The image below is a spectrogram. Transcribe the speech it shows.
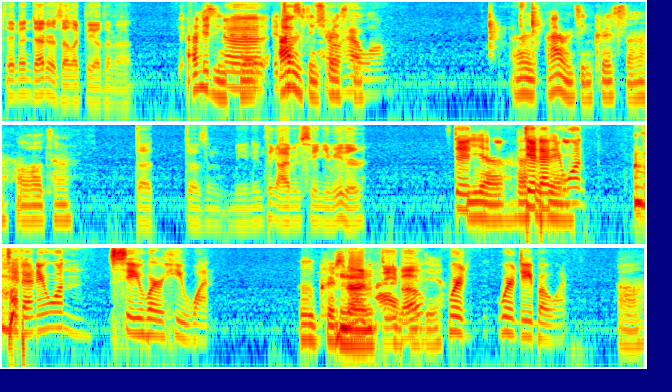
they've been dead, or is that like the other map? I haven't It, seen Kris. uh, it I haven't doesn't seen show Kris. how though. long. I haven't, I haven't seen Kris uh, a lot of time. Doesn't mean anything. I haven't seen you either. Did yeah, that's did the thing. anyone did anyone see where he went? Who Kris? No. went? I have no Debo? idea. Where where Debo went? Uh,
